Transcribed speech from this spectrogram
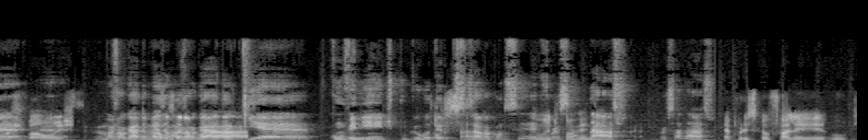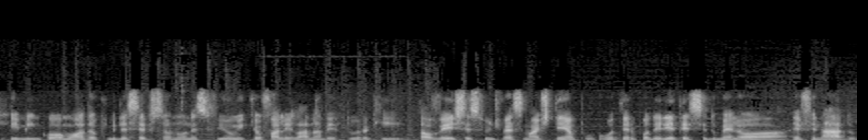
É, vamos. É uma jogada, mas é uma jogada que é conveniente porque o roteiro Forçado. precisava acontecer. Muito Forçadaço, cara. Forçadaço. É por isso que eu falei, o que me incomoda, o que me decepcionou nesse filme, que eu falei lá na abertura que talvez se esse filme tivesse mais tempo, o roteiro poderia ter sido melhor refinado,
